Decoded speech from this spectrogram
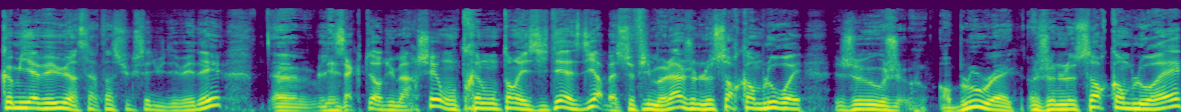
comme il y avait eu un certain succès du DVD, euh, les acteurs du marché ont très longtemps hésité à se dire, bah, ce film-là, je ne le sors qu'en Blu-ray. Je, je- en Blu-ray. Je ne le sors qu'en Blu-ray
